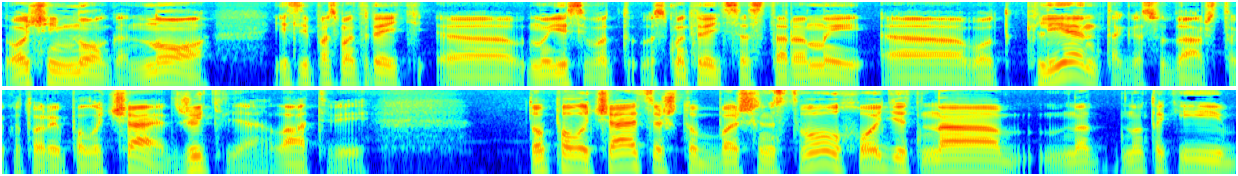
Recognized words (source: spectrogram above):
очень много. Но если посмотреть, э, ну если вот смотреть со стороны э, вот клиента государства, который получает жителя Латвии, то получается, что большинство уходит на, на ну, такие э,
